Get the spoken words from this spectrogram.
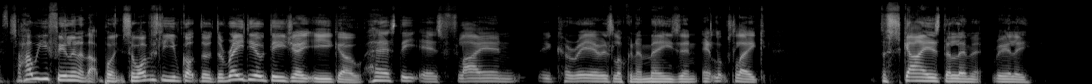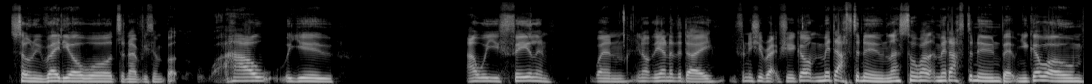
So how are you feeling at that point? So obviously you've got the, the radio DJ ego. Hirsty is flying. The career is looking amazing. It looks like the sky is the limit, really. Sony Radio Awards and everything. But how were you? How were you feeling when you know at the end of the day you finish your breakfast? You go mid afternoon. Let's talk about the mid afternoon bit. When you go home,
